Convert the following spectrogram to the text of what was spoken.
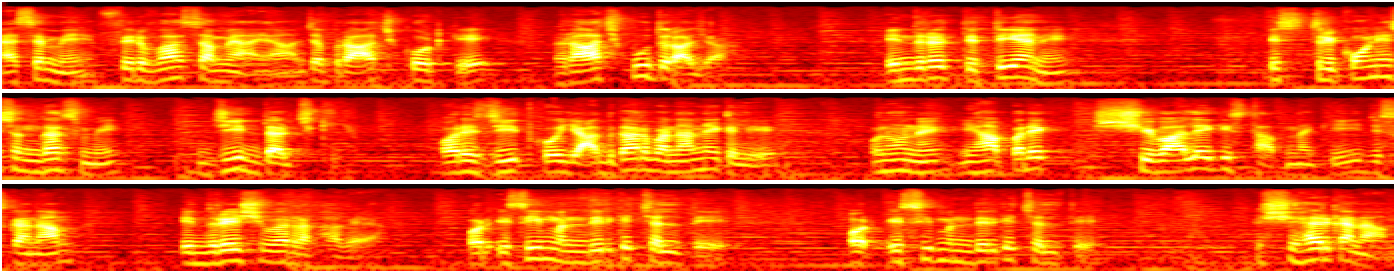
ऐसे में फिर वह समय आया जब राजकोट के राजपूत राजा इंद्र तृतीय ने इस त्रिकोणीय संघर्ष में जीत दर्ज की और इस जीत को यादगार बनाने के लिए उन्होंने यहाँ पर एक शिवालय की स्थापना की, जिसका नाम इंद्रेश्वर रखा गया। और इसी मंदिर के चलते और इसी मंदिर के चलते शहर का नाम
